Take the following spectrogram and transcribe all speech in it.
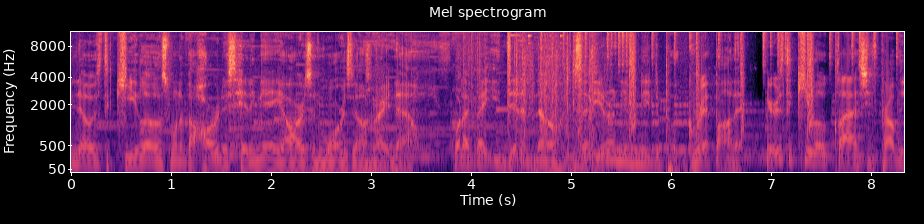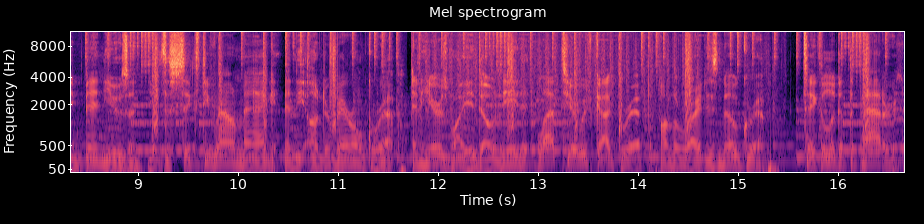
knows the Kilo is one of the hardest hitting ARs in Warzone right now. What I bet you didn't know is that you don't even need to put grip on it. Here's the Kilo class you've probably been using. You have the 60 round mag and the underbarrel grip. And here's why you don't need it. Left here we've got grip, on the right is no grip. Take a look at the pattern.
